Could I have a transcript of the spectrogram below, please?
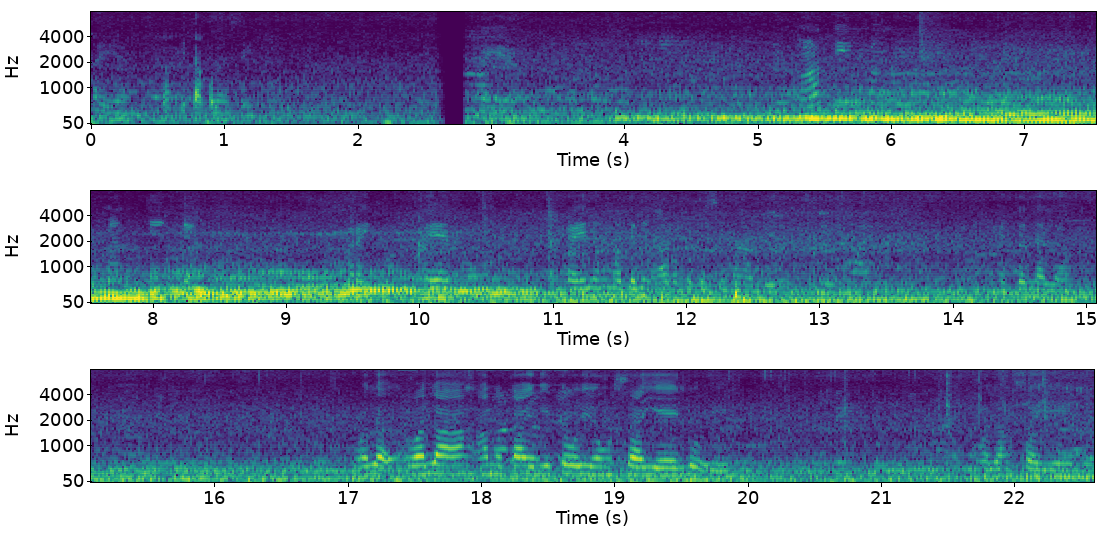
Ayan, pakita ko lang sa inyo. Na lang. Wala, wala ang ano tayo dito, yung sa yelo eh. Walang sa yelo.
